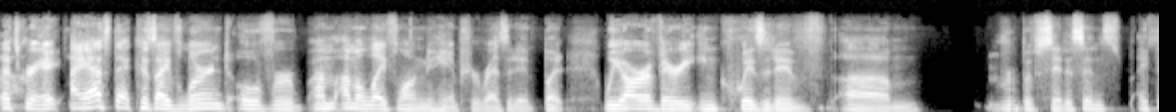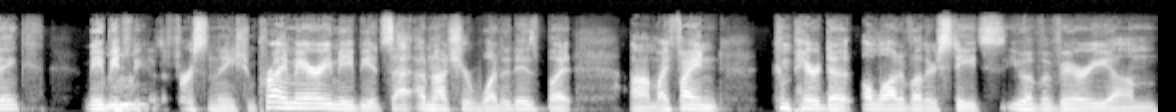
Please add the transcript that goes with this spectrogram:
That's great. I asked that because I've learned over. I'm I'm a lifelong New Hampshire resident, but we are a very inquisitive um, group of citizens. I think maybe Mhm. it's because of First in the Nation primary. Maybe it's I'm not sure what it is, but um, I find compared to a lot of other states, you have a very um,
